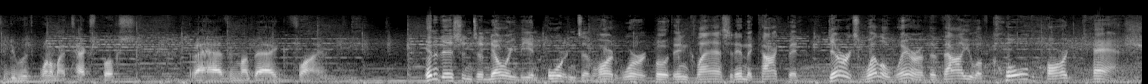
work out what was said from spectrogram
to do with one of my textbooks that I have in my bag flying. In addition to knowing the importance of hard work both in class and in the cockpit, Derrick's well aware of the value of cold, hard cash.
